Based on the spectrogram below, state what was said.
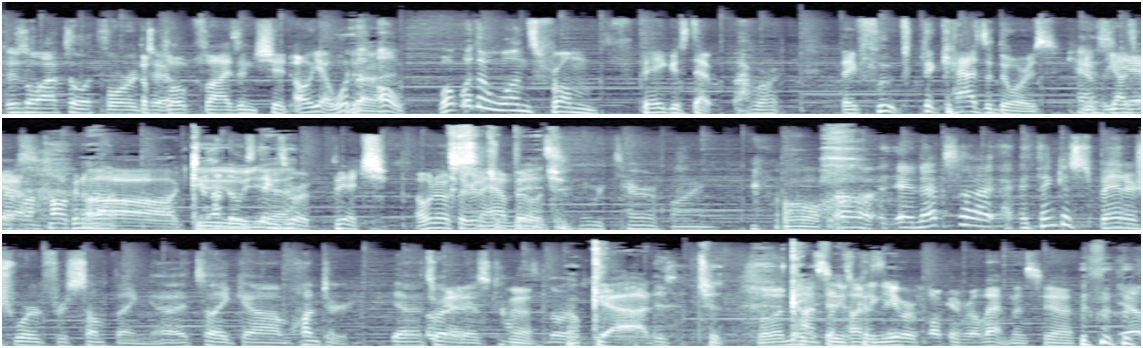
There's a lot to look forward the to. bloatflies and shit. Oh yeah, what? Yeah. The, oh, what were the ones from Vegas that were, they flew the Cazadors? You guys know Yeah. what I'm talking about? Oh, God, dude. those things were a bitch. I wonder if they're gonna have those. They were terrifying. Oh. Uh, and that's uh, I think a Spanish word for something. Uh, it's like um, hunter. Yeah, that's what it is. Yeah. Oh God. Just Well, it makes constantly sense hunting they you. were fucking relentless. Yeah. Yep.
